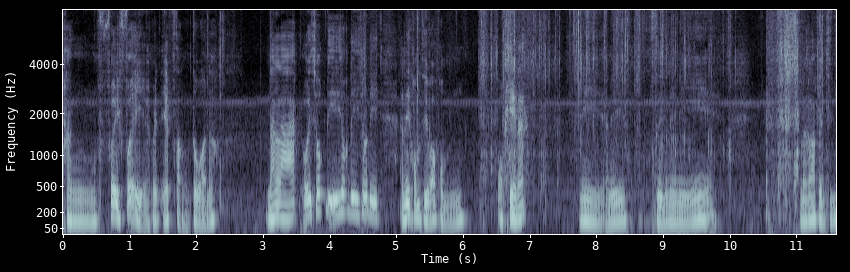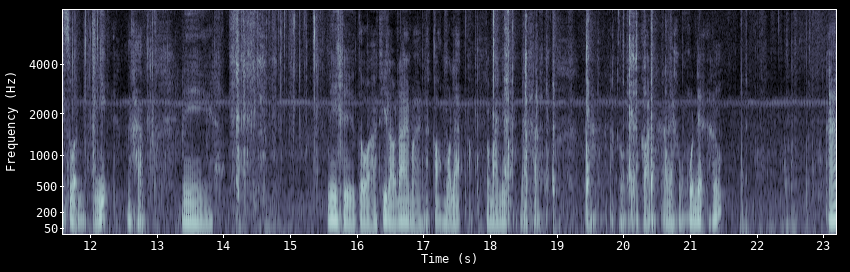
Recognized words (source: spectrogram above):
พังเฟยเฟยเป็น F สองตัวเนาะน่ารัก โอ้ยโชคดีโชคดีโชคดี อันนี้ผมถือว่าผมโอเคนะ นี่อันนี้สื่อในนี้ แล้วก็เป็นชิ้นส่วนนี้นะครับ นี่ นี่คือตัวที่เราได้มาจากกล่องหมดแล้วประมาณนี้นะครับอะเอากดก่อนอะไรของคุณเนี่ยหึอ่า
